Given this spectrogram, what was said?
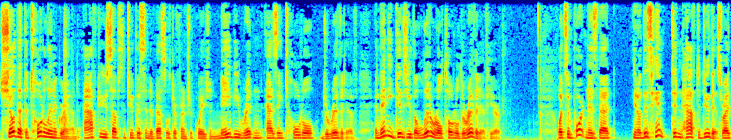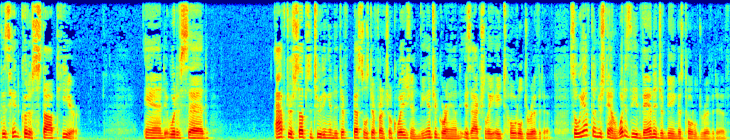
Show that the total integrand, after you substitute this into Bessel's differential equation, may be written as a total derivative. And then he gives you the literal total derivative here. What's important is that, you know, this hint didn't have to do this, right? This hint could have stopped here. And it would have said, after substituting into Bessel's differential equation, the integrand is actually a total derivative. So we have to understand what is the advantage of being a total derivative,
